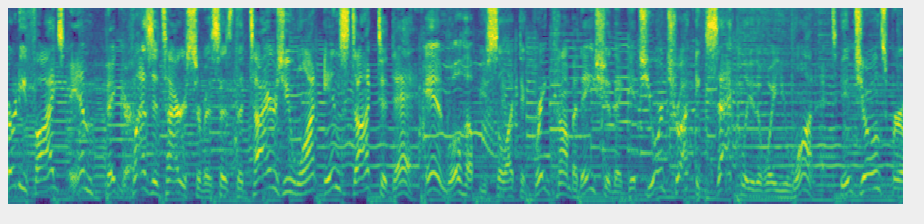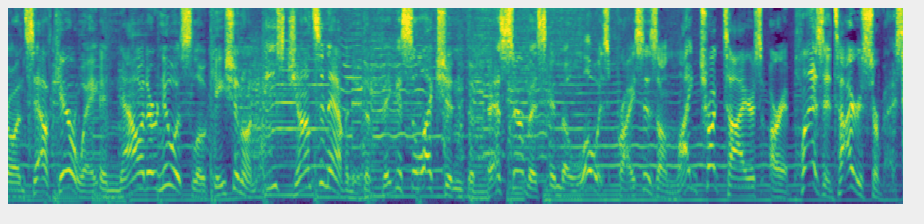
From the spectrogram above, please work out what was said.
35s and bigger. Plaza Tire Service has the tires you want in stock today, and we'll help you select a great combination that gets your truck exactly the way you want it. In Jonesboro and South Caraway, and now at our newest location on East Johnson Avenue. The biggest selection, the best service, and the lowest prices on light truck tires are at Plaza Tire Service.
